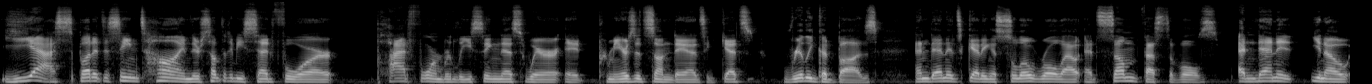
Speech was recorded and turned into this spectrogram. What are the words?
Yes, but at the same time, there's something to be said for platform releasing this where it premieres at Sundance, it gets really good buzz, and then it's getting a slow rollout at some festivals. And then it, you know,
